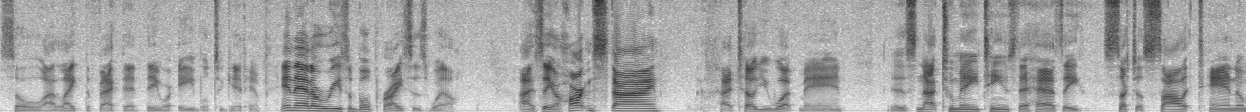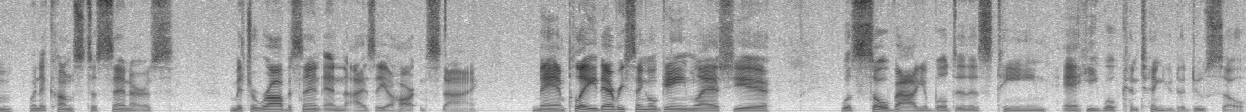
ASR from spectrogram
So I like the fact that they were able to get him. And at a reasonable price as well. Isaiah Hartenstein, I tell you what, man, there's not too many teams that has a such a solid tandem when it comes to centers. Mitchell Robinson and Isaiah Hartenstein. Man played every single game last year was so valuable to this team, and he will continue to do so,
